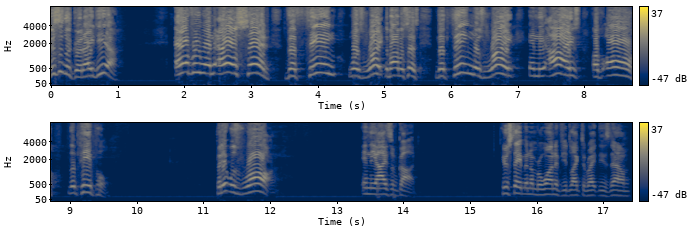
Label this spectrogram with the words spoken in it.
this is a good idea. Everyone else said the thing was right. The Bible says the thing was right in the eyes of all the people. But it was wrong in the eyes of God. Here's statement number one, if you'd like to write these down.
